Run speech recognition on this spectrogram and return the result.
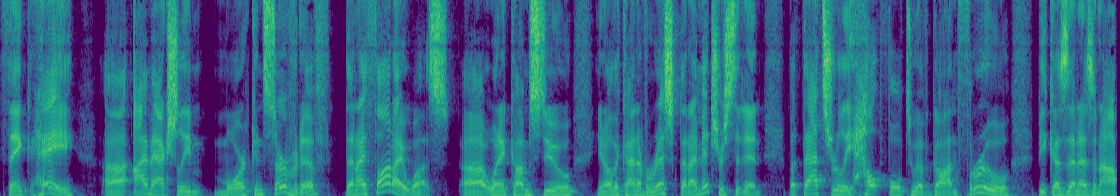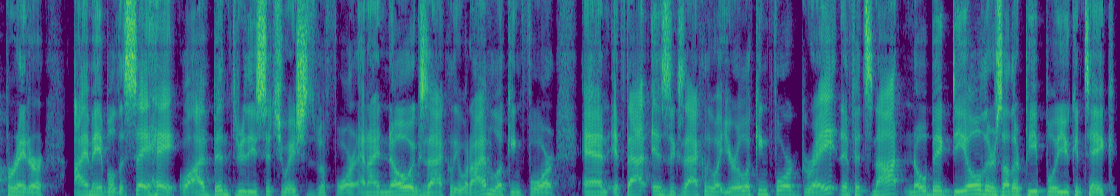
think, hey, uh, I'm actually more conservative than I thought I was uh, when it comes to you know the kind of risk that I'm interested in. But that's really helpful to have gone through because then as an operator, I'm able to say, hey, well, I've been through these situations before and I know exactly what I'm looking for. And if that is exactly what you're looking for, great. And if it's not, no big deal. There's other people you can take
